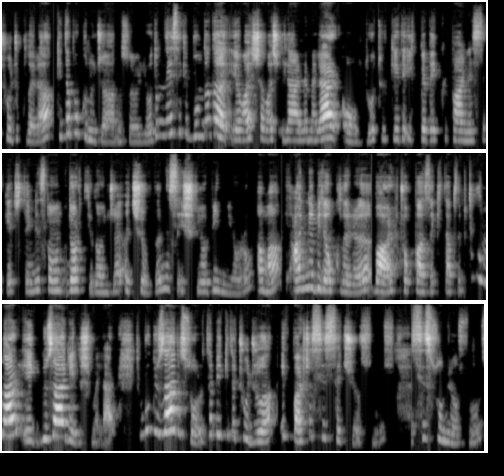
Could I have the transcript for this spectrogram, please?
çocuklara kitap okunacağını söylüyordum. Neyse ki bunda da yavaş yavaş ilerlemeler oldu. Türkiye'de ilk bebek kütüphanesi geçtiğimiz son 4 4 yıl önce açıldı. Nasıl işliyor bilmiyorum ama anne blokları var. Çok fazla kitap. Bütün bunlar e, güzel gelişmeler. Şimdi bu güzel bir soru. Tabii ki de çocuğa ilk başta siz seçiyorsunuz. Siz sunuyorsunuz.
